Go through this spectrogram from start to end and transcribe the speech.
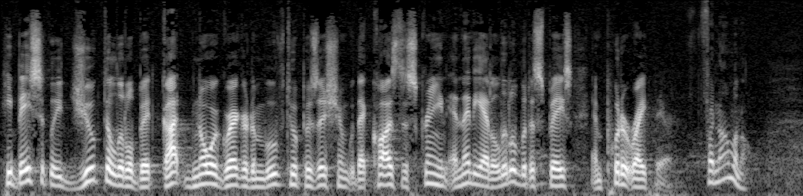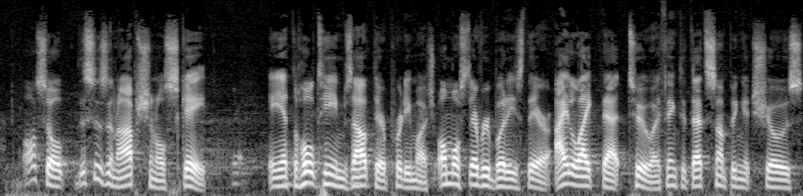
he basically juked a little bit, got Noah Gregor to move to a position that caused the screen, and then he had a little bit of space and put it right there. Phenomenal. Also, this is an optional skate and yet the whole team's out there pretty much. Almost everybody's there. I like that too. I think that that's something that shows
